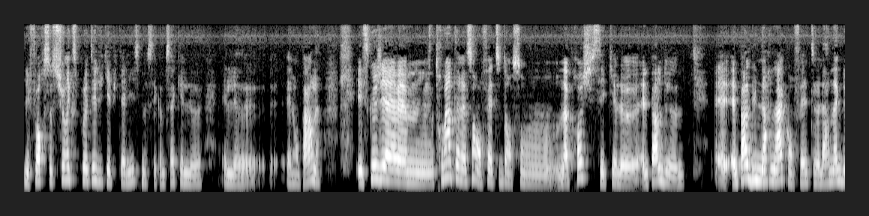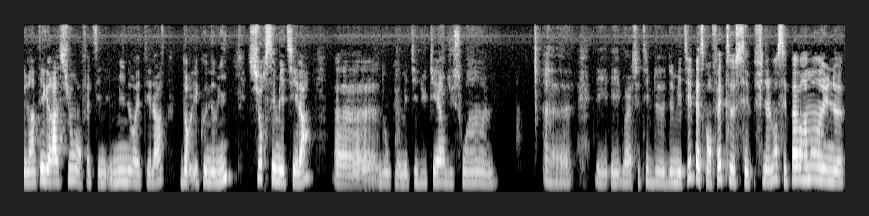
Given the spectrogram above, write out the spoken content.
les forces surexploitées du capitalisme. C'est comme ça qu'elle elle, elle en parle. Et ce que j'ai trouvé intéressant en fait dans son approche, c'est qu'elle elle parle de elle, parle d'une arnaque en fait, l'arnaque de l'intégration en fait ces minorités là dans l'économie sur ces métiers là, euh, donc le métier du care, du soin. Euh, et, voilà ce type de, métier parce qu'en fait c'est finalement c'est pas vraiment une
